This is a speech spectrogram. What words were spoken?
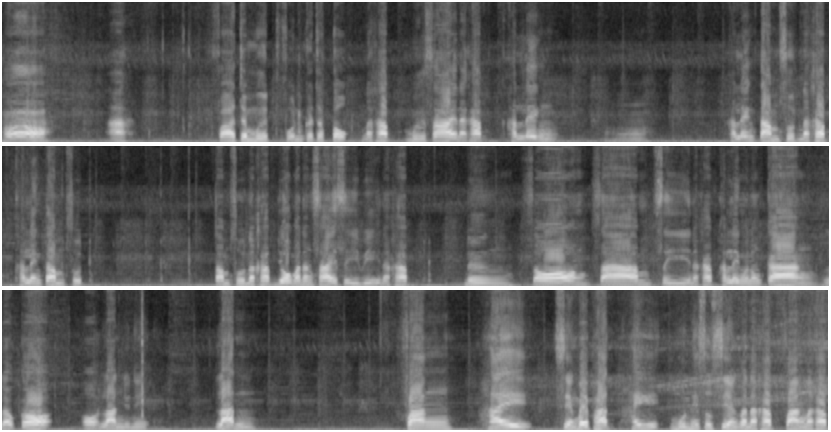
พออะฟ้าจะมืดฝนก็จะตกนะครับ มือซ้ายนะครับ คันเร่งคันเร่งต่ำสุดนะครับคันเร่งต่ำสุด ต่ำสุดนะครับ โยกมาทางซ้าย 4 วินะครับ 1 2 3 4 นะครับคันเร่งไว้ตรงกลาง แล้วก็อ๋อลันอยู่นี่ลันฟังให้ เสียงใบพัดให้หมุนให้สุดเสียงก่อนนะครับ ฟังนะครับ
